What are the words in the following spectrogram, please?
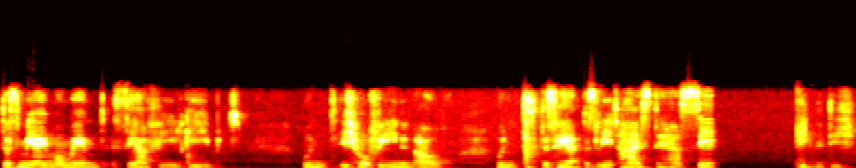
das mir im Moment sehr viel gibt. Und ich hoffe Ihnen auch. Und das, Herr, das Lied heißt, der Herr segne dich.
